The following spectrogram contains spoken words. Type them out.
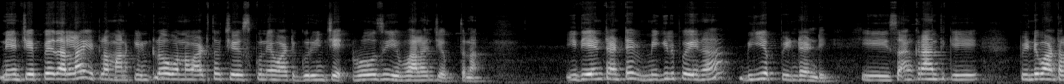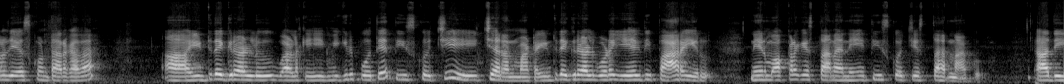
నేను చెప్పేదల్లా ఇట్లా మనకి ఇంట్లో ఉన్న వాటితో చేసుకునే వాటి గురించే రోజు ఇవ్వాలని చెప్తున్నా. ఇది ఏంటంటే మిగిలిపోయిన బియ్యపు పిండి అండి. ఈ సంక్రాంతికి పిండి వంటలు చేసుకుంటారు కదా ఆ, ఇంటి దగ్గర వాళ్ళు వాళ్ళకి మిగిలిపోతే తీసుకొచ్చి ఇచ్చారనమాట ఇంటి దగ్గర వాళ్ళు కూడా ఏది పారేయరు. నేను మొక్కలకి ఇస్తానని తీసుకొచ్చి ఇస్తారు నాకు. అది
